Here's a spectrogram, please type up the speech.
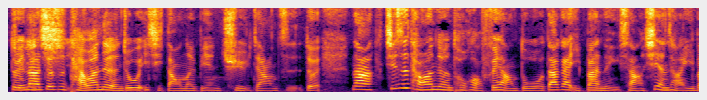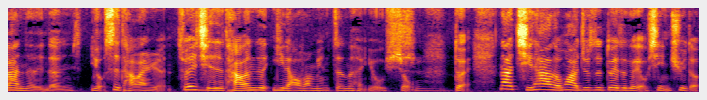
对，那就是台湾的人就会一起到那边去这样子。对，那其实台湾的人投稿非常多，大概一半的以上，现场一半的人有是台湾人，所以其实台湾的医疗方面真的很优秀。对，那其他的话就是对这个有兴趣的，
